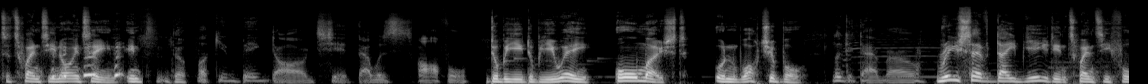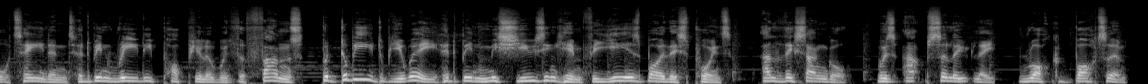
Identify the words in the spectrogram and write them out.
to 2019 in the fucking big dog shit. That was awful. WWE almost unwatchable. Look at that, bro. Rusev debuted in 2014 and had been really popular with the fans, but WWE had been misusing him for years by this point, and this angle was absolutely rock bottom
